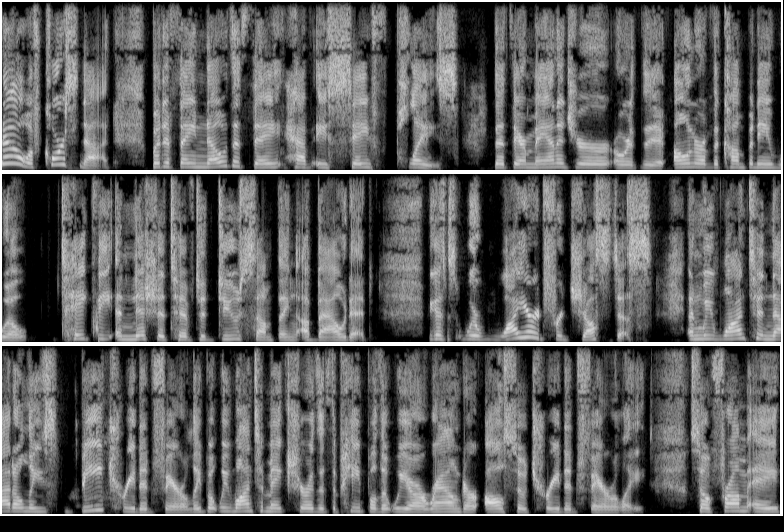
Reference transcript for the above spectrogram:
No, of course not. But if they know that they have a safe place, that their manager or the owner of the company will take the initiative to do something about it because we're wired for justice and we want to not only be treated fairly, but we want to make sure that the people that we are around are also treated fairly. So from a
